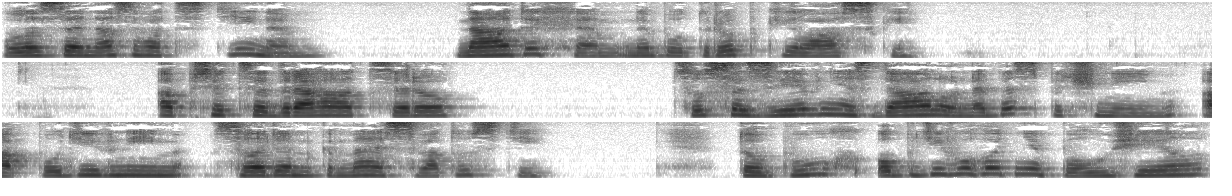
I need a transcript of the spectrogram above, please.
lze nazvat stínem, nádechem nebo drobky lásky. A přece, drahá dcero, co se zjevně zdálo nebezpečným a podivným vzhledem k mé svatosti, to Bůh obdivuhodně použil,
